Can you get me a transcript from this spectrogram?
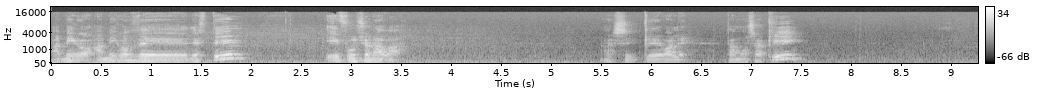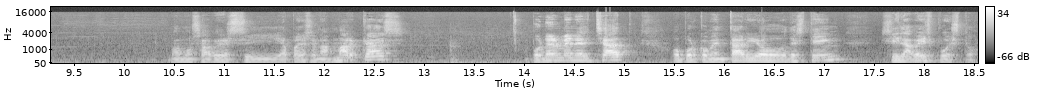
Amigo, amigos de, de Steam. Y funcionaba. Así que vale, estamos aquí. Vamos a ver si aparecen las marcas. Ponerme en el chat o por comentario de Steam si la habéis puesto.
